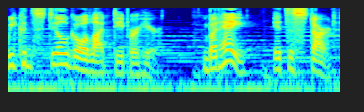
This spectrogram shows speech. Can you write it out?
we could still go a lot deeper here. But hey, it's a start.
